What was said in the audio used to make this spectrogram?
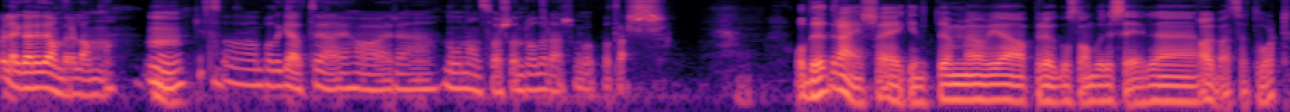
kollegaer i de andre landene. Mm. Så både Gaute og jeg har eh, noen ansvarsområder der som går på tvers. Og det dreier seg egentlig om at vi har prøvd å standardisere arbeidssettet vårt.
